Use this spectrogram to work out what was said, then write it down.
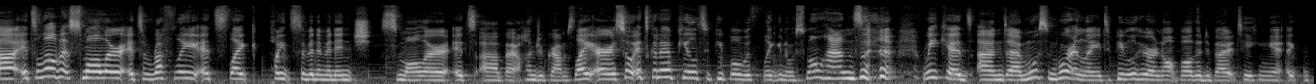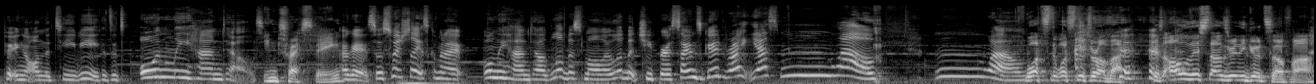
Uh, it's a little bit smaller. It's roughly, it's like 0.7 of an inch smaller. It's uh, about 100 grams lighter. So it's going to appeal to people with like, you know, small hands, wee kids, and uh, most importantly, to people who are not bothered about taking it, uh, putting it on the TV because it's only handheld. Interesting. Okay, so Switch Lite's coming out only handheld, a little bit smaller, a little bit cheaper. Sounds good, right? Yes? Mm, well. Mm, well. What's the, what's the drawback? Because all of this sounds really good so far. Uh,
